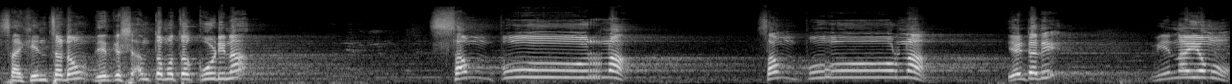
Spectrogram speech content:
సహించడం దీర్ఘశాంతముతో కూడిన సంపూర్ణ సంపూర్ణ ఏంటది? వినయము.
